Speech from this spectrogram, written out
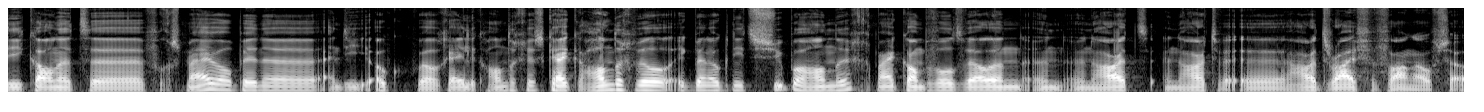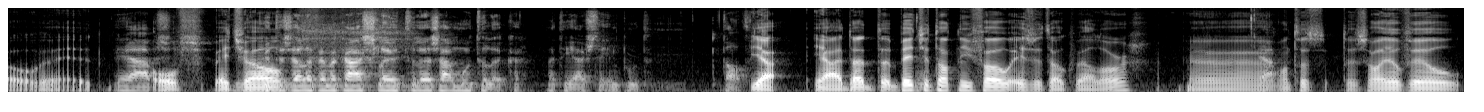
die kan het eh, volgens mij wel binnen en die ook wel redelijk handig is. Kijk, handig wil, ik ben ook niet super handig, maar ik kan bijvoorbeeld wel een, een, een, hard, een hard, eh, hard drive vervangen of zo. Eh, Ja, precies. Of, weet je je kunt wel, er zelf in elkaar sleutelen, zou moeten lukken met de juiste input. Dat. ja, ja dat, een beetje dat niveau is het ook wel hoor. Uh, Want er, er, is al heel veel,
